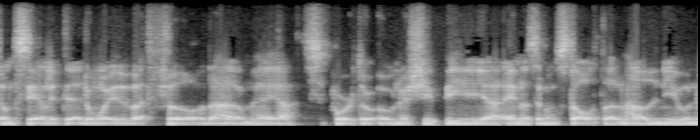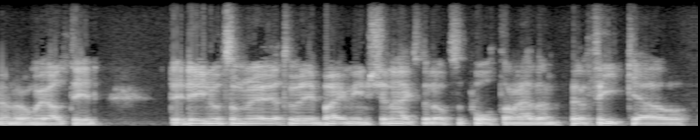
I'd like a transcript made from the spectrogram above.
de ser lite. De har ju varit för det här med ja, supporter ownership i, ja, ända sedan de startade den här unionen och de har ju alltid det, det är något som jag tror det är Bayern München ägs väl av supportrarna även Benfica och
